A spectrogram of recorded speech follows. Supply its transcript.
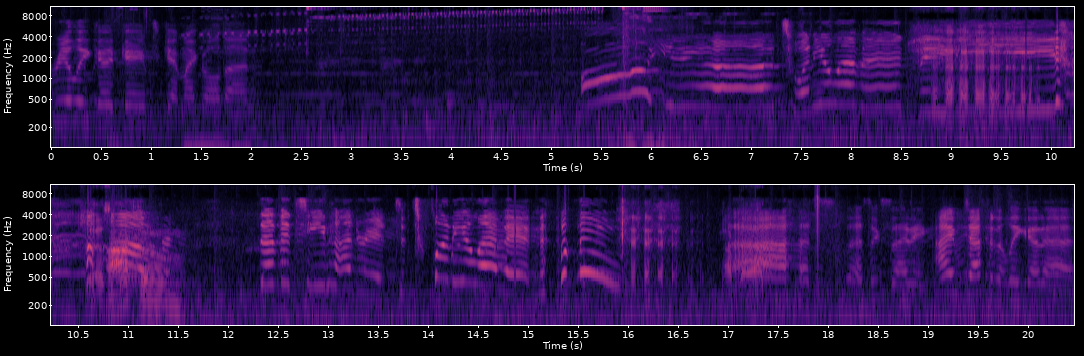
really good game to get my gold on. Oh yeah, 2011, baby. Awesome. 1700 to 2011. Woohoo! Not bad. Ah, that's that's exciting. I'm definitely gonna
